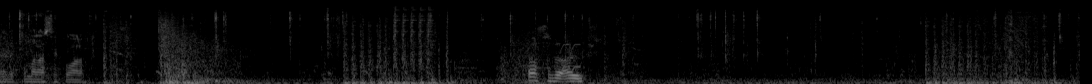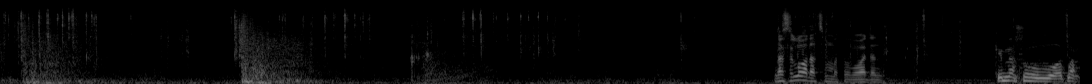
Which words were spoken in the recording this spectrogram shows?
Ei vittu mä Lassi kuole. Tossa se on yksi. Lassi luotat sun, että mä voitan. Kyllä mä suhun luotan.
